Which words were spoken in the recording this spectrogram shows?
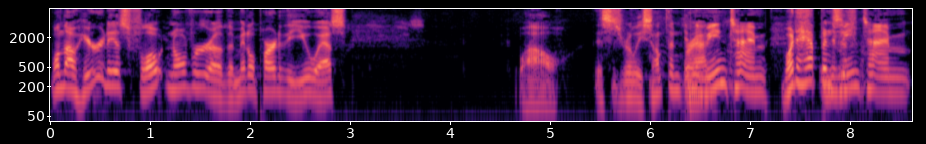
Well, now here it is floating over uh, the middle part of the U.S. Wow. This is really something, In the meantime, What happens In the if- meantime,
